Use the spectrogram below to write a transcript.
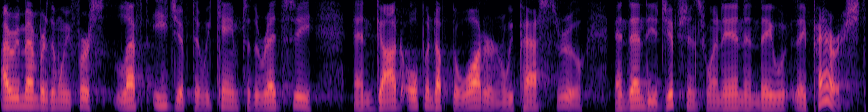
I remember when we first left Egypt and we came to the Red Sea and God opened up the water and we passed through. And then the Egyptians went in and they, they perished.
